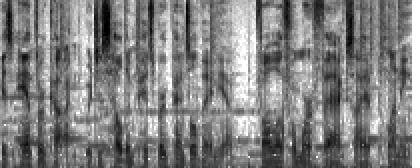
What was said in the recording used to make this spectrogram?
is Anthrocon, which is held in Pittsburgh, Pennsylvania. Follow for more facts, I have plenty.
